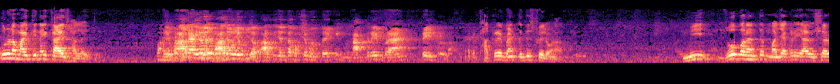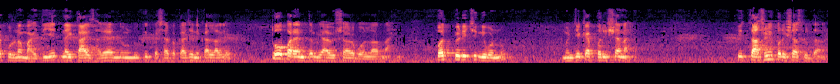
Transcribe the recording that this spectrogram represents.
पूर्ण माहिती नाही काय झालंय ते. भारतीय जनता पक्ष म्हणतोय की Thackeray brand fail Thackeray brand कधीच फेल होणार नाही. मी जोपर्यंत माझ्याकडे या विषयावर पूर्ण माहिती येत नाही काय झालं निवडणुकीत कशा प्रकारचे निकाल लागले तोपर्यंत मी या विषयावर बोलणार नाही. पदपिढीची निवडणूक म्हणजे काय परीक्षा नाही. ही चाचणी परीक्षा सुद्धा नाही.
